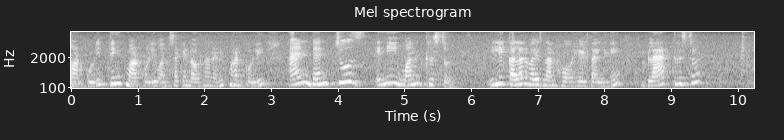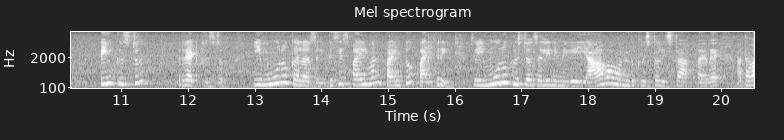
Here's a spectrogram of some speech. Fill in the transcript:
ಮಾಡ್ಕೊಳ್ಳಿ ಥಿಂಕ್ ಮಾಡ್ಕೊಳ್ಳಿ ಒಂದು ಸೆಕೆಂಡ್ ಅವ್ರನ್ನ ನೆನ್ಪು ಮಾಡ್ಕೊಳ್ಳಿ and then choose any one crystal ಇಲ್ಲಿ ಕಲರ್ ವೈಸ್ ನಾನು ಹೋ ಹೇಳ್ತಾ ಇದ್ದೀನಿ. Black crystal pink crystal red crystal ಈ ಮೂರು ಕಲರ್ಸಲ್ಲಿ this is pile one pile two pile three so ಈ ಮೂರು ಕ್ರಿಸ್ಟಲ್ಸಲ್ಲಿ ನಿಮಗೆ ಯಾವ ಒಂದು ಕ್ರಿಸ್ಟಲ್ ಇಷ್ಟ ಆಗ್ತಾ ಇದೆ ಅಥವಾ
